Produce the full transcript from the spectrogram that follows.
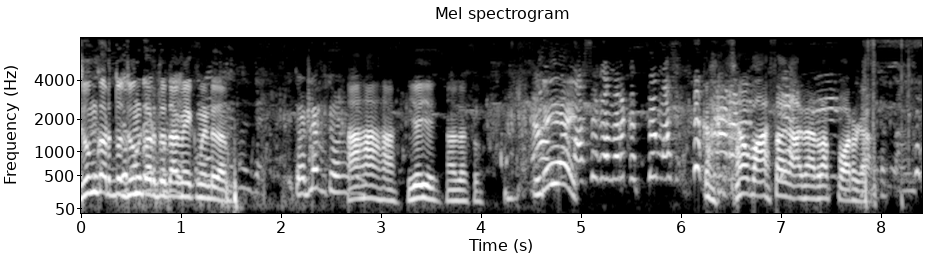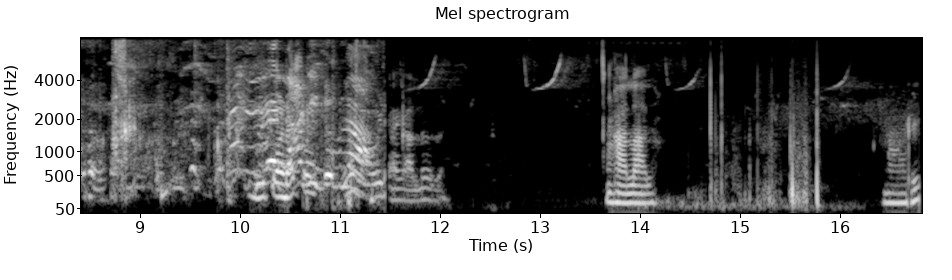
झूम करतो झूम करतो थांब एक मिनिट थांब. हा हा हा. ये ये. हा दाखव. पुढे ये कच्चा मासा पोरगा. काय घाललं होतं? आला आला. अरे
